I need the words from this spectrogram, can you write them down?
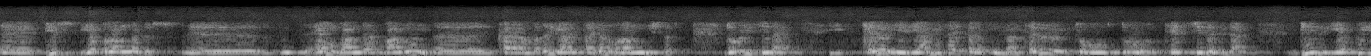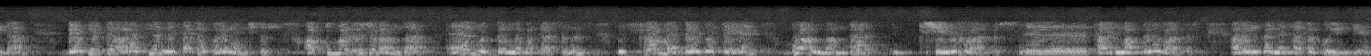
e, bir yapılanmadır. E, hem Van'da, Van'ın e, kararları Yargıtay'dan onanmıştır. Dolayısıyla terör, Yargıtay tarafından terör örgütü olduğu tescil edilen bir yapıyla BDP arasında mesafe koyamamıştır. Abdullah Öcalan da eğer notlarına bakarsanız ısrarla BDP'ye bu anlamda şeyleri vardır, e, talimatları vardır. Aranıza mesafe koyun diye.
